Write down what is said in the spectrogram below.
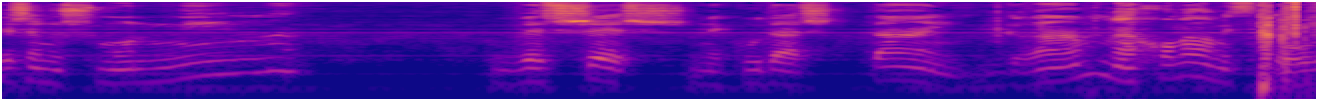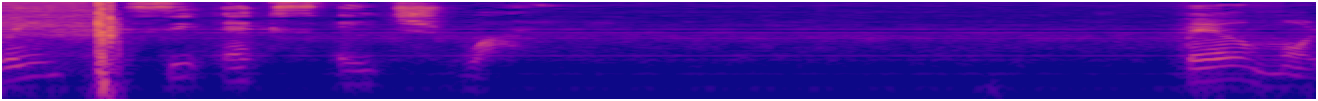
יש לנו 86.2 גרם מהחומר המסתורי CXHY. פר מול.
